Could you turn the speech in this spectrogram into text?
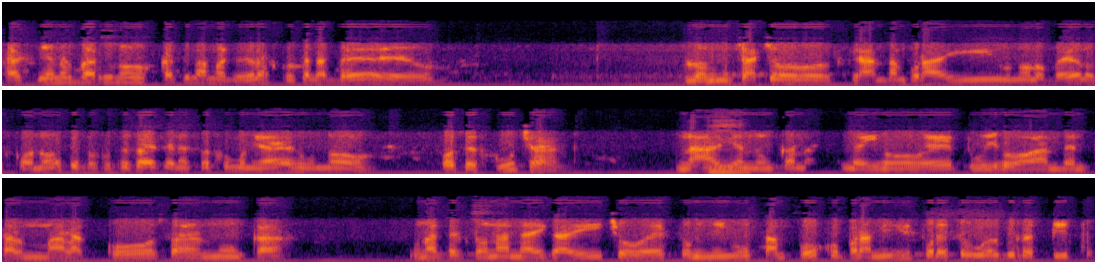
aquí en el barrio uno casi la mayoría de las cosas las ve. o- Los muchachos que andan por ahí, uno los ve, los conoce, porque usted sabe que en estas comunidades uno o se escucha, Nadie Mm. nunca me dijo, eh, tu hijo anda en tal mala cosa, nunca. Una persona me haya dicho, estos niños tampoco, para mí, por eso vuelvo y repito.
